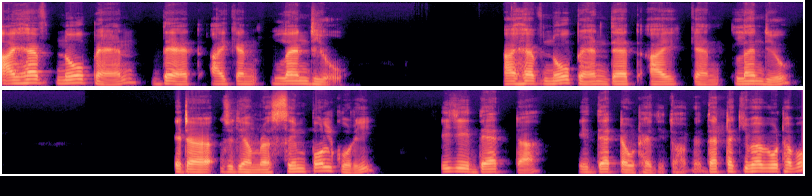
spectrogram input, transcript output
I have no pen that I can lend you. I have no pen that I can lend you. এটা যদি আমরা সিম্পল করি, এই যে দ্যাটটা এই দ্যাটটা উঠাই দিতে হবে দ্যাটটা কীভাবে উঠাবো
